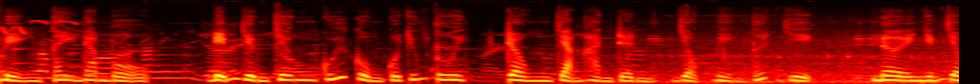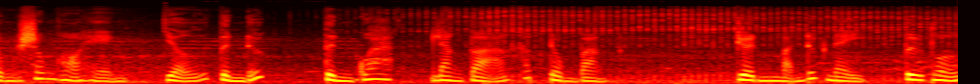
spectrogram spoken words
miền Tây Nam Bộ, điểm dừng chân cuối cùng của chúng tôi trong chặng hành trình dọc miền Tết Việt, nơi những dòng sông họ hẹn chở tình đất, tình qua lan tỏa khắp đồng bằng. Trên mảnh đất này, từ thuở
